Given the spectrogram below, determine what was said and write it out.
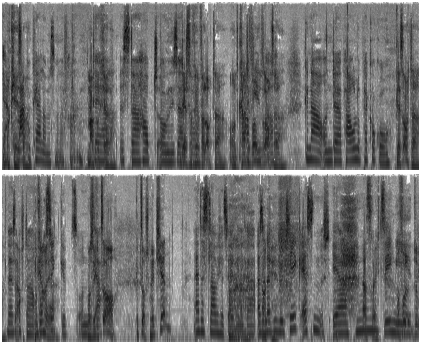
Ja, Okay, Marco. Kerler müssen wir da fragen. Marco der Kerler. ist da Hauptorganisator. der ist auf jeden Fall auch da. Und Kathi Wolf ist auch da. Genau, und der Paolo Percocco, Der ist auch da. der ist auch da. Den und Musik ja. gibt's. Und Musik ja. gibt's auch. Gibt's auch Schnittchen? Ja, das glaube ich jetzt eher Ah, weniger. Also in okay. der Bibliothek Essen ist eher hm, Hast recht. semi. Obwohl, du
